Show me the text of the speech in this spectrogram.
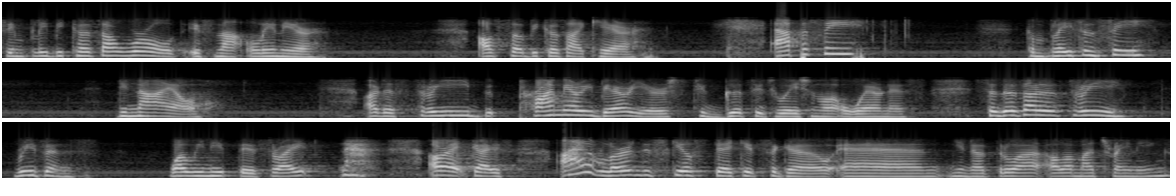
simply because our world is not linear, also because I care. Apathy, complacency, denial are the three b- primary barriers to good situational awareness. So, those are the three reasons why we need this, right? all right, guys. I have learned these skills decades ago, and you know, throughout all of my trainings,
